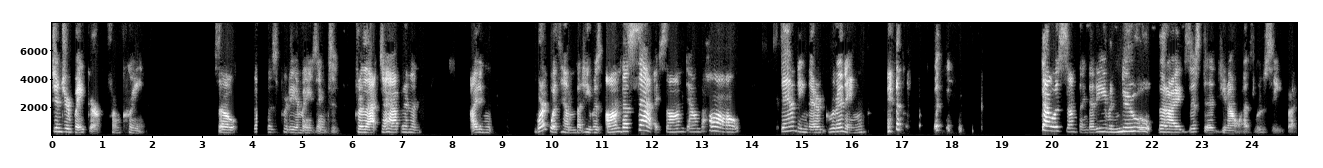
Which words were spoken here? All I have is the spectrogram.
Ginger Baker from Cream. So that was pretty amazing to for that to happen. And I didn't work with him, but he was on the set. I saw him down the hall, standing there grinning. that was something that he even knew that I existed, you know, as Lucy. But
